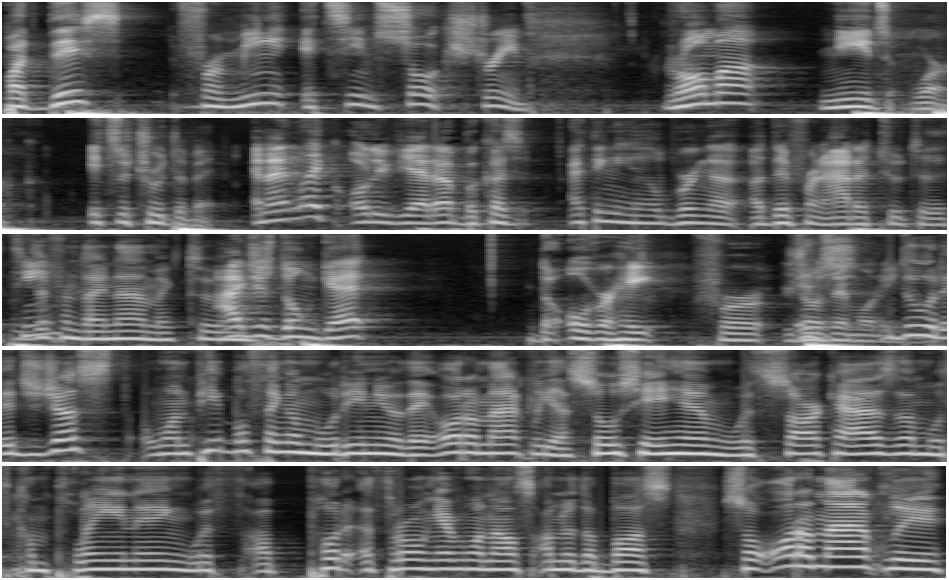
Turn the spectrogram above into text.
But this, for me, it seems so extreme. Roma needs work. It's the truth of it. And I like Oliveira because I think he'll bring a, a different attitude to the team. Different dynamic too. I just don't get the overhate for Jose It's- Mourinho. Dude, it's just when people think of Mourinho, they automatically associate him with sarcasm, with complaining, with uh, put uh, throwing everyone else under the bus. So automatically,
